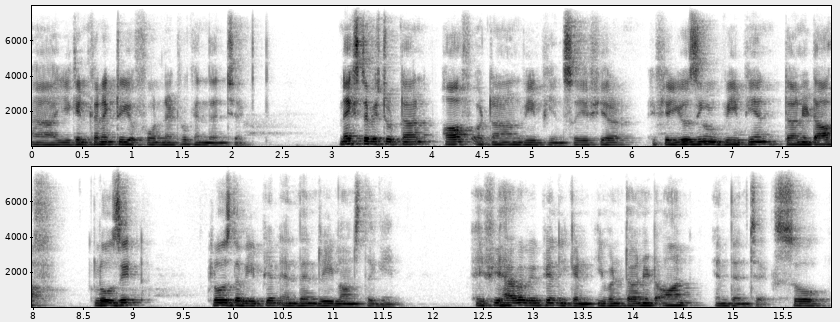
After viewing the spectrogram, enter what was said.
Uh, you can connect to your phone network and then check. Next step is to turn off or turn on VPN so if you're if you're using VPN turn it off close it close the VPN and then relaunch the game. If you have a VPN you can even turn it on and then check. So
